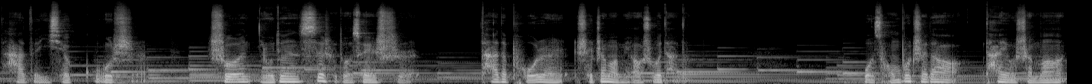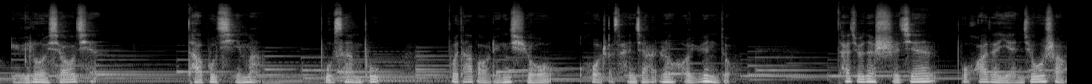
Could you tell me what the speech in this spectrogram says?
他的一些故事，说牛顿四十多岁时，他的仆人是这么描述他的：我从不知道他有什么娱乐消遣。他不骑马，不散步，不打保龄球或者参加任何运动。他觉得时间不花在研究上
